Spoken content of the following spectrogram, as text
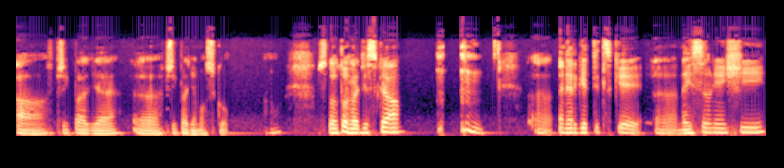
a v případě, v případě mozku. Z tohoto hlediska energeticky nejsilnější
